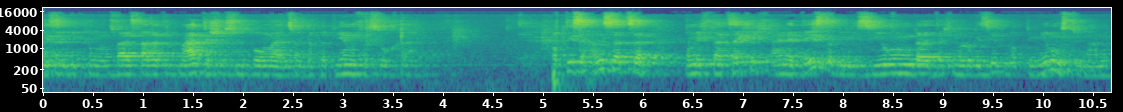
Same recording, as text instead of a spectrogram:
dieser Entwicklung, und zwar als paradigmatische Symptome zu interpretieren versuche. Diese Ansätze nämlich tatsächlich eine Destabilisierung der technologisierten Optimierungsdynamik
